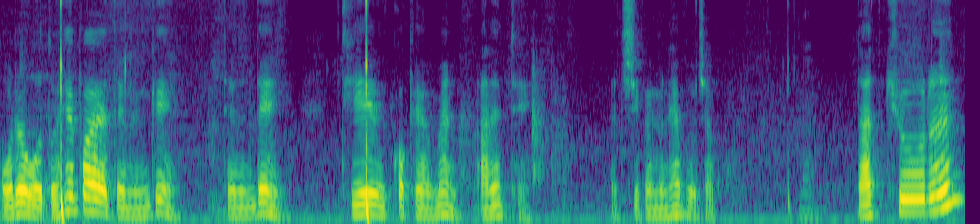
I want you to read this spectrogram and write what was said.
어려워도 해봐야 되는 게 되는데 뒤에 거 배우면 안 해도 돼. 지금은 해보자고. not Q는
